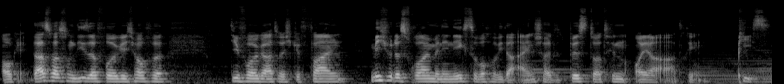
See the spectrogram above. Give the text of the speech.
Okay, das war's von dieser Folge. Ich hoffe, die Folge hat euch gefallen. Mich würde es freuen, wenn ihr nächste Woche wieder einschaltet. Bis dorthin, euer Adrian. Peace.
